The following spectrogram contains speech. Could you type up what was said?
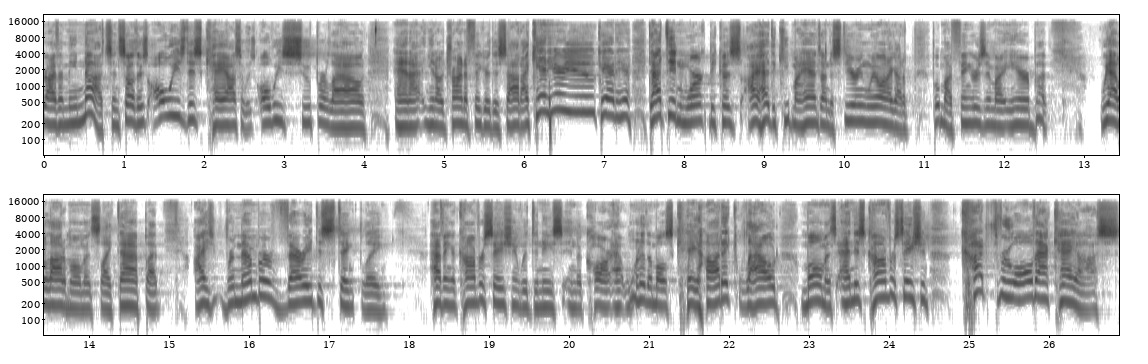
driving me nuts. And so there's always this chaos. It was always super loud. And I, you know, trying to figure this out. I can't hear you, can't hear. That didn't work because I had to keep my hands on the steering wheel and I got to put my fingers in my ear. But we had a lot of moments like that. But I remember very distinctly having a conversation with Denise in the car at one of the most chaotic, loud moments. And this conversation cut through all that chaos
